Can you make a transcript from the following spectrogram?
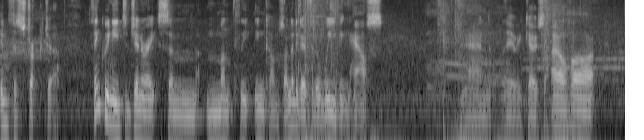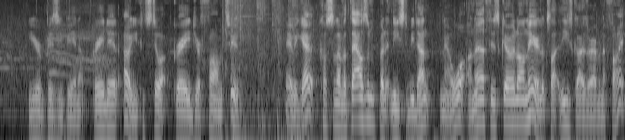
infrastructure. I think we need to generate some monthly income. So I'm going to go for the weaving house. And there we go. So Eilhart, you're busy being upgraded. Oh, you can still upgrade your farm too. There we go. It costs another thousand, but it needs to be done. Now, what on earth is going on here? Looks like these guys are having a fight.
